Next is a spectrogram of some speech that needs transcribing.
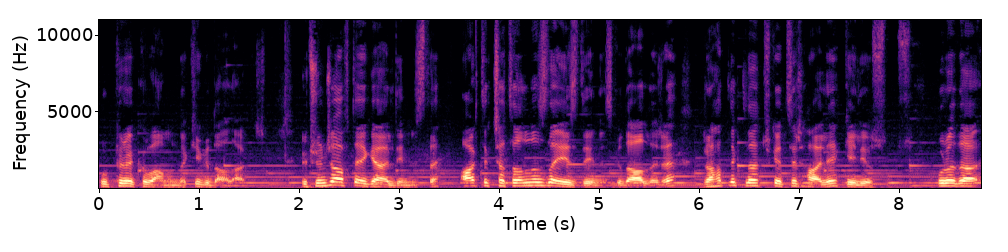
Bu püre kıvamındaki gıdalardır. Üçüncü haftaya geldiğimizde artık çatalınızla ezdiğiniz gıdaları rahatlıkla tüketir hale geliyorsunuz. Burada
